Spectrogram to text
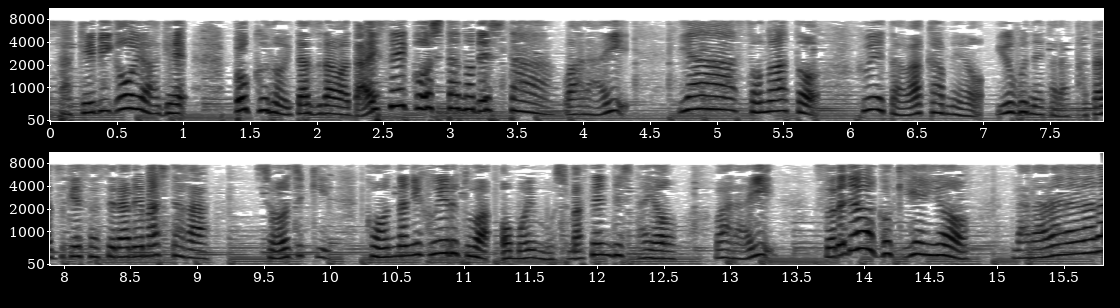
叫び声上げ、僕のいたずらは大成功したのでした。笑い。いやー、その後、増えたワカメを湯船から片付けさせられましたが、正直、こんなに増えるとは思いもしませんでしたよ。笑い。それではごきげんよう。ララララララ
